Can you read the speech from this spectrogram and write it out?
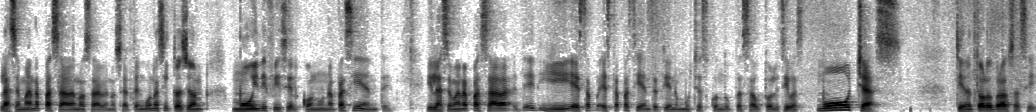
La semana pasada, no saben, o sea, tengo una situación muy difícil con una paciente y la semana pasada, y esta, esta paciente tiene muchas conductas autolesivas, muchas. Tiene todos los brazos así.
